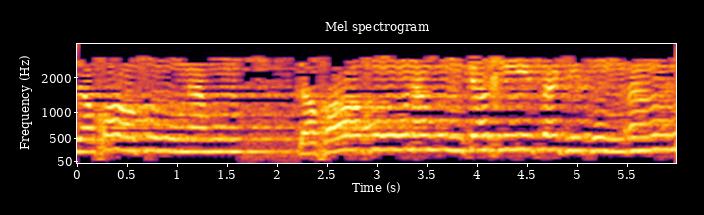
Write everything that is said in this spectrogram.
تخافونهم تخافونهم كخيفتكم أنفسكم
